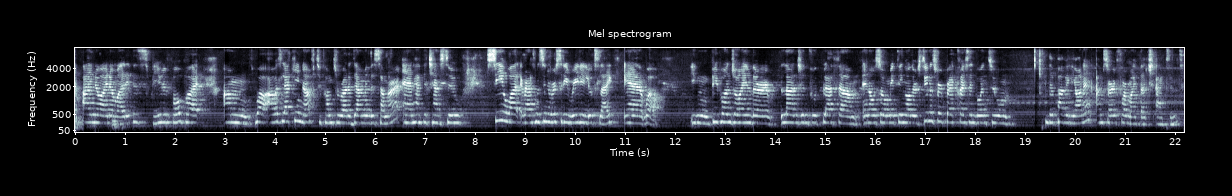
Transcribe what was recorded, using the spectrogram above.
I know, I know, Madrid is beautiful, but um, well, I was lucky enough to come to Rotterdam in the summer and have the chance to see what Erasmus University really looks like. And well, people enjoying their lunch in Food Plaza, and also meeting other students for breakfast and going to the pavilion. I'm sorry for my Dutch accent.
